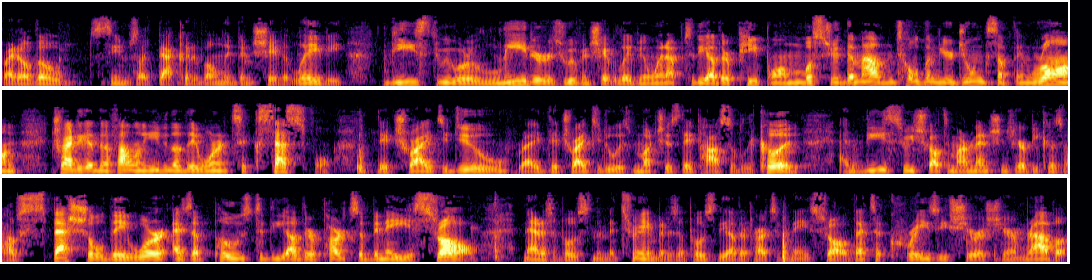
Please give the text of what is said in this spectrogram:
right? Although it seems like that could have only been Shevet Levi. These three were leaders, Reuven, Shevet Levi, went up to the other people and mustered them out and told them you're doing something wrong. Tried to get them to following, even though they weren't successful. They tried to do right. They tried to do do as much as they possibly could. And these three Shvatim are mentioned here because of how special they were as opposed to the other parts of Bnei Yisrael. Not as opposed to the Mitzrayim, but as opposed to the other parts of Bnei Yisrael. That's a crazy Shira Shirim Rabbah,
